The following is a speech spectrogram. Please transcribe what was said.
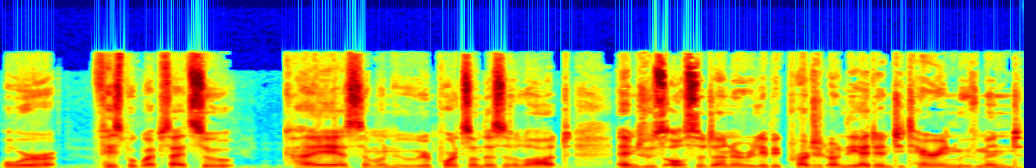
or Facebook websites. So Kai, as someone who reports on this a lot and who's also done a really big project on the identitarian movement.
